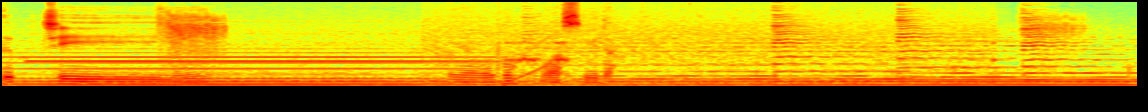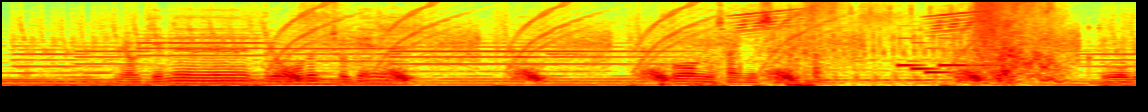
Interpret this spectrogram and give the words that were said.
늪지 방향으로 왔습니다. 여기는 이 오른쪽에 부엉이 장이 있으니까. 그리고 여기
